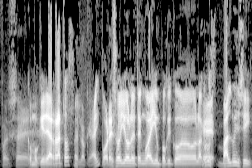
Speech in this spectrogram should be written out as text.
pues... eh, como quiere a ratos, Es lo que hay. por eso yo le tengo ahí un poquito la Que cruz. Baldwin sí.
